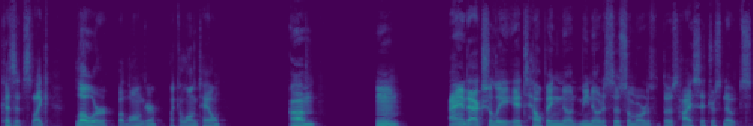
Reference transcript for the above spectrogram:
because it's like lower but longer, like a long tail. Um, mm. and actually, it's helping no- me notice those some more those high citrus notes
